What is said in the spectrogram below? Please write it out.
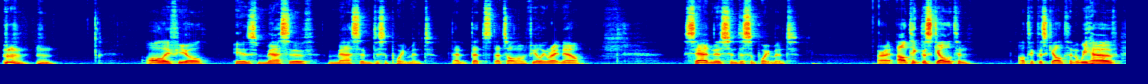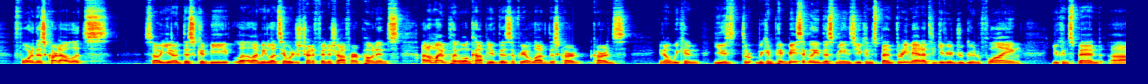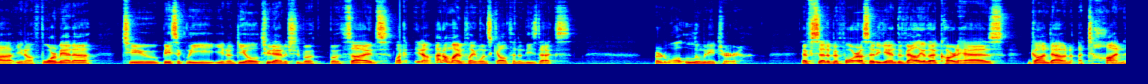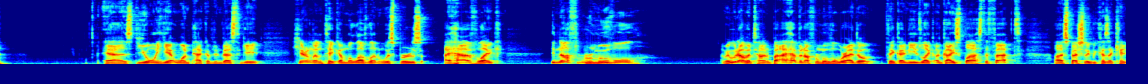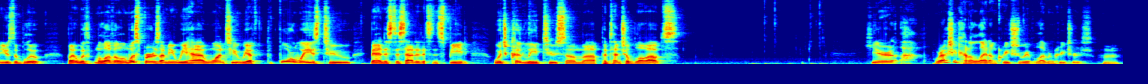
all I feel is massive, massive disappointment. That that's that's all I'm feeling right now. Sadness and disappointment. All right, I'll take the skeleton. I'll take the skeleton. We have four discard outlets. So, you know, this could be, I mean, let's say we're just trying to finish off our opponents. I don't mind playing one copy of this if we have a lot of discard cards. You know, we can use, we can pay, basically, this means you can spend three mana to give your Dragoon flying. You can spend, uh, you know, four mana to basically, you know, deal two damage to both both sides. Like, you know, I don't mind playing one skeleton in these decks. Erdwal Illuminator. I've said it before, I'll say it again. The value of that card has gone down a ton as you only get one pack of Investigate. Here I'm going to take a Malevolent Whispers. I have like enough removal. I mean, we don't have a ton, but I have enough removal where I don't think I need like a Geist Blast effect, uh, especially because I can't use the blue. But with Malevolent Whispers, I mean, we have one, two, we have four ways to madness this out at instant speed, which could lead to some uh, potential blowouts. Here, we're actually kind of light on creatures. We have 11 creatures. Hmm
